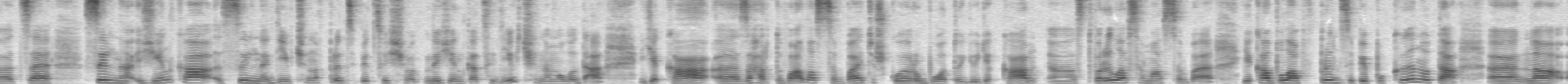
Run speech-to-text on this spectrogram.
е, це сильна жінка, сильна дівчина. В принципі, це що не жінка, це дівчина молода, яка е, загартувала себе тяжкою роботою, яка е, створила сама себе, яка була в принципі покинута е, на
